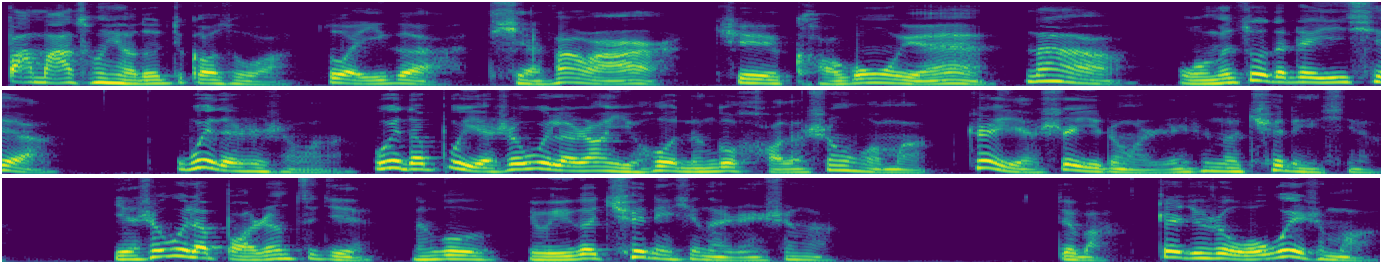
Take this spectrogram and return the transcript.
爸妈从小都就告诉我做一个铁饭碗，去考公务员。那我们做的这一切，为的是什么呢？为的不也是为了让以后能够好的生活吗？这也是一种人生的确定性，也是为了保证自己能够有一个确定性的人生啊，对吧？这就是我为什么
